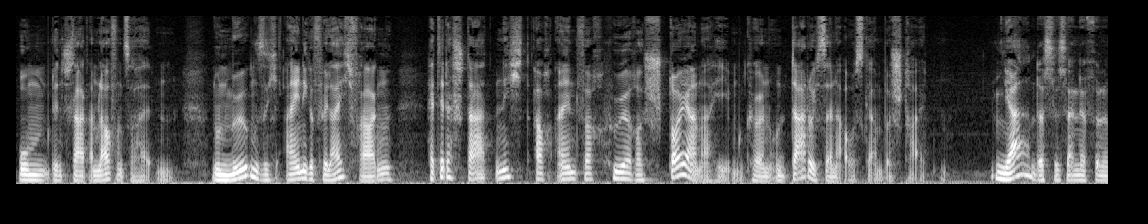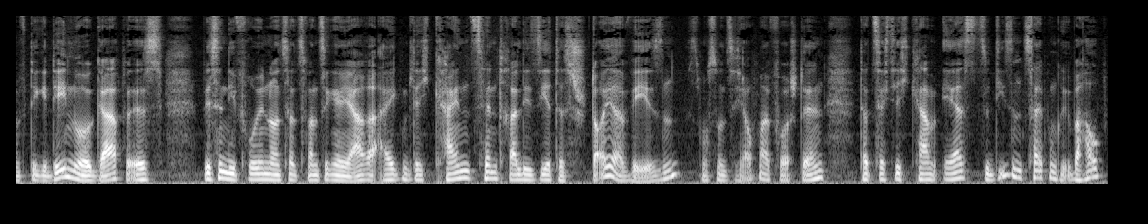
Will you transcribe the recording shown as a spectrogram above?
um den Staat am Laufen zu halten. Nun mögen sich einige vielleicht fragen, hätte der Staat nicht auch einfach höhere Steuern erheben können und dadurch seine Ausgaben bestreiten? Ja, das ist eine vernünftige Idee, nur gab es bis in die frühen 1920er Jahre eigentlich kein zentralisiertes Steuerwesen. Das muss man sich auch mal vorstellen. Tatsächlich kam erst zu diesem Zeitpunkt überhaupt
